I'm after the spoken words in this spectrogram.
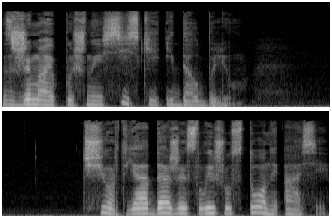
сжимаю пышные сиськи и долблю. Черт, я даже слышу стоны Аси,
